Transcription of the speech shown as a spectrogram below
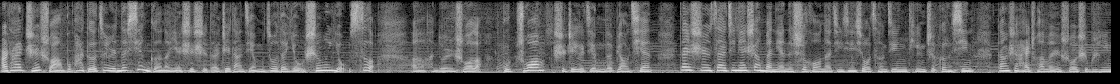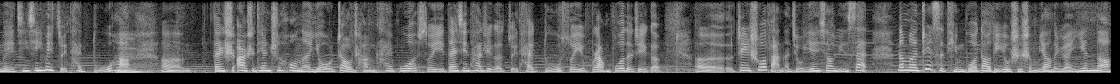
而他直爽不怕得罪人的性格呢，也是使得这档节目做的有声有色。嗯，很多人说了，不装是这个节目的标签。但是在今年上半年的时候呢，金星秀曾经停止更新，当时还传闻说，是不是因为金星因为嘴太。毒哈，嗯，但是二十天之后呢，又照常开播，所以担心他这个嘴太毒，所以不让播的这个，呃，这一说法呢就烟消云散。那么这次停播到底又是什么样的原因呢？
